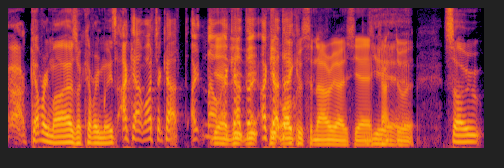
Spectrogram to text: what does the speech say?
ah, covering my eyes or covering my ears i can't watch i can't I, no yeah, i can't, the, do- I can't the take awkward it scenarios. Yeah, can't do it. so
